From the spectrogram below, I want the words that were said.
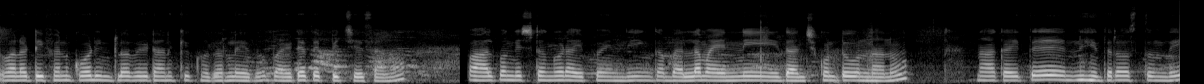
ఇవాళ టిఫిన్ కూడా ఇంట్లో వేయడానికి కుదరలేదు. బయటే తెప్పించేసాను పాలు పొంగించడం కూడా అయిపోయింది. ఇంకా బెల్లం అవన్నీ దంచుకుంటూ ఉన్నాను. నాకైతే నిద్ర వస్తుంది.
